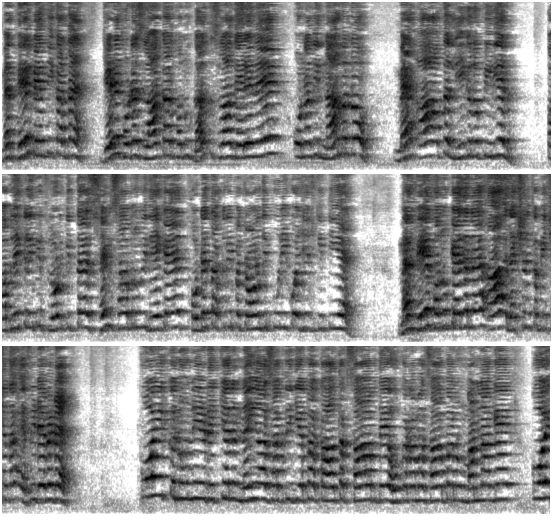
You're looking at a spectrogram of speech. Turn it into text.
ਮੈਂ ਫੇਰ ਬੇਨਤੀ ਕਰਦਾ ਜਿਹੜੇ ਤੁਹਾਡੇ ਸਲਾਹਕਾਰ ਤੁਹਾਨੂੰ ਗਲਤ ਸਲਾਹ ਦੇ ਰਹੇ ਨੇ, ਉਹਨਾਂ ਦੀ ਨਾ ਮੰਨੋ। ਮੈਂ ਆਪ ਦਾ ਲੀਗਲ ਓਪੀਨੀਅਨ ਪਬਲਿਕਲੀ ਵੀ ਫਲੋਟ ਕੀਤਾ ਹੈ, ਸਿੰਘ ਸਾਹਿਬ ਨੂੰ ਵੀ ਦੇ ਕੇ ਤੁਹਾਡੇ ਤੱਕ ਵੀ ਪਹੁੰਚਾਉਣ ਦੀ ਪੂਰੀ ਕੋਸ਼ਿਸ਼ ਕੀਤੀ ਹੈ। ਮੈਂ ਫੇਰ ਤੁਹਾਨੂੰ ਕਹਿ ਦਿੰਦਾ ਆ ਇਲੈਕਸ਼ਨ ਕਮਿਸ਼ਨ ਦਾ ਐਫੀਡੇਵਿਟ ਹੈ। ਕੋਈ ਕਾਨੂੰਨੀ ਅੜਿੱਚਨ ਨਹੀਂ ਆ ਸਕਦੀ ਜੇ ਆਪਾਂ ਅਕਾਲ ਤਖਤ ਸਾਹਿਬ ਦੇ ਹੁਕਮਨਾਮਾ ਸਾਹਿਬਾਂ ਨੂੰ ਮੰਨ ਲਾਂਗੇ। ਕੋਈ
